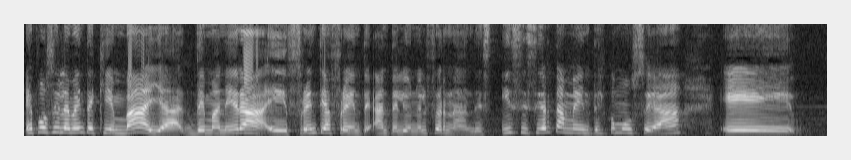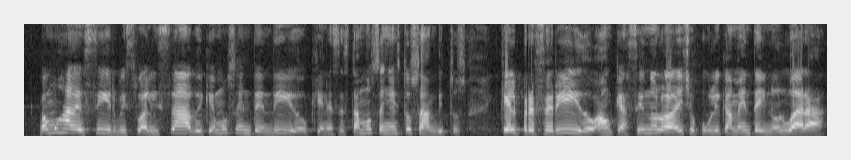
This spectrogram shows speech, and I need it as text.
es posiblemente quien vaya de manera eh, frente a frente ante Leonel Fernández. Y si ciertamente es como se ha, eh, vamos a decir, visualizado y que hemos entendido quienes estamos en estos ámbitos, que el preferido, aunque así no lo ha dicho públicamente y no lo hará,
